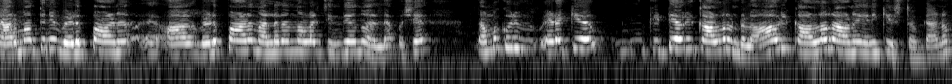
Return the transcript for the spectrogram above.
ചർമ്മത്തിന് വെളുപ്പാണ് വെളുപ്പാണ് നല്ലതെന്നുള്ള ചിന്തയൊന്നും അല്ല. പക്ഷെ നമുക്കൊരു ഇടയ്ക്ക് കിട്ടിയ ഒരു കളർ ഉണ്ടല്ലോ ആ ഒരു കളറാണ് എനിക്കിഷ്ടം. കാരണം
